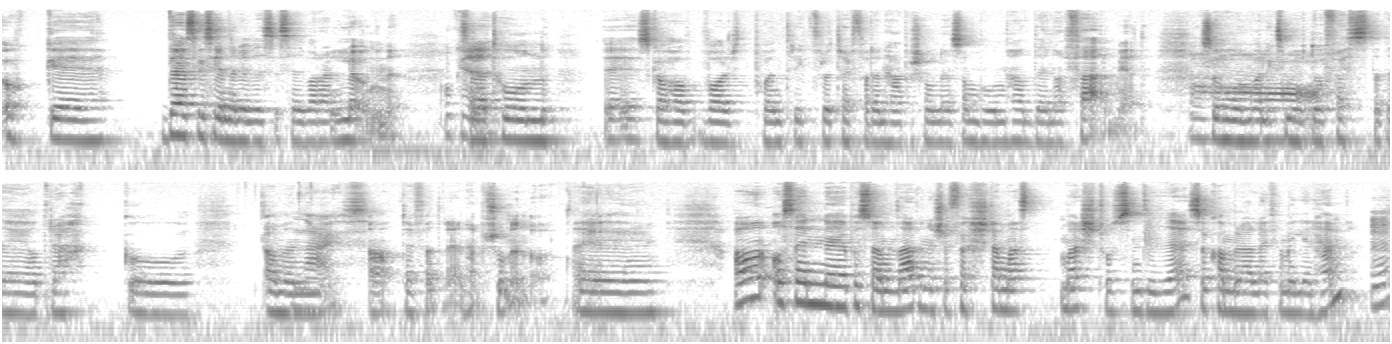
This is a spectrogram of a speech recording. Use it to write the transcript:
och eh, det ska senare visa sig vara en lögn. Okej. För att hon eh, ska ha varit på en tripp för att träffa den här personen som hon hade en affär med. Så hon var liksom ute och festade och drack och ja, men, Nice. ja, träffade den här personen då. Eh, ja, och sen eh, på söndag den 21 mars, mars 2010 så kommer alla i familjen hem. Mm.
